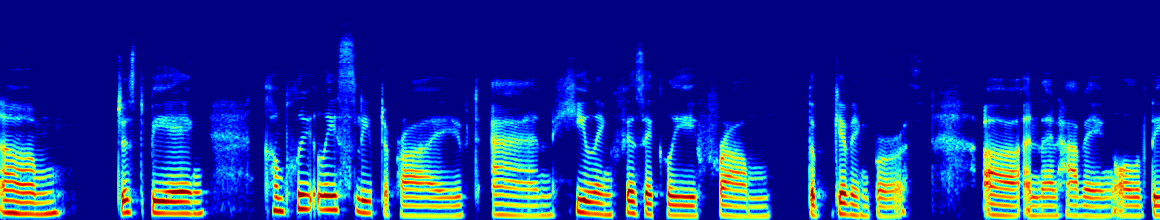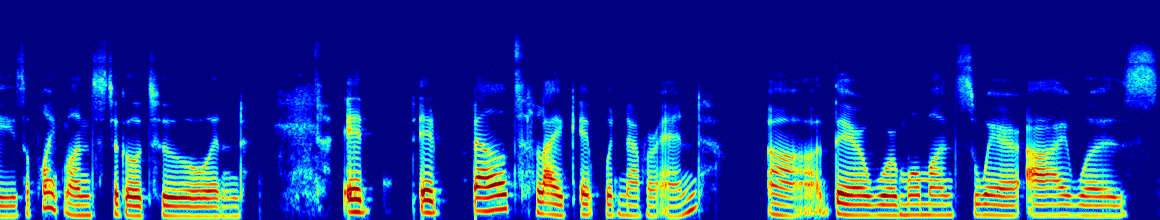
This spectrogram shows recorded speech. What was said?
um, just being completely sleep deprived and healing physically from the giving birth, uh, and then having all of these appointments to go to, and it it felt like it would never end. Uh, there were moments where I was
